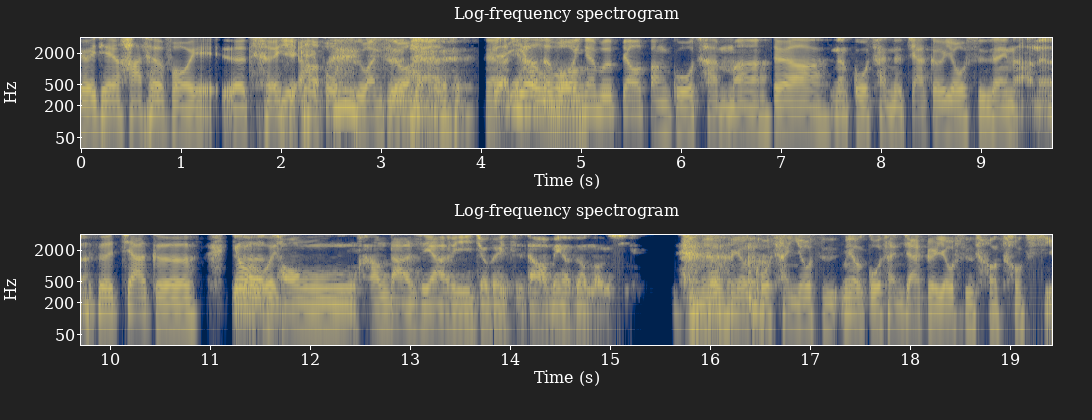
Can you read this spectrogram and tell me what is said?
有一天，哈特佛也的车也要破十万车价，而且哈特佛应该不是标榜国产吗？对啊，那国产的价格优势在哪呢？这个价格，因为我从 Honda 的 CR-V 就可以知道，没有这种东西，没有没有国产优势，没有国产价格优势这种东西。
